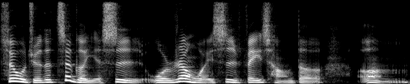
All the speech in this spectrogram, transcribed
所以我觉得这个也是我认为是非常的嗯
